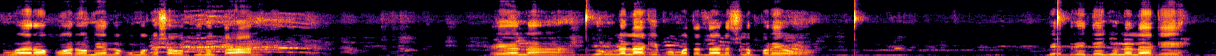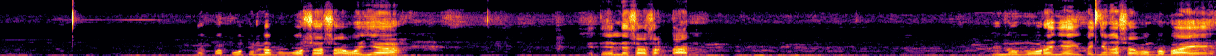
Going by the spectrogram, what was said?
Nung araw po, ano, meron akong mag-asawa pinuntahan. Ayan na, yung lalaki po, matanda na silang pareho. Bedridden yung lalaki. Nagpaputol ng kuko sa asawa niya. Eh dahil nasasaktan. Minumura niya yung kanyang asawang babae.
